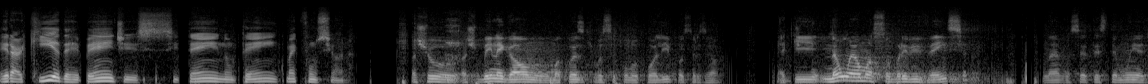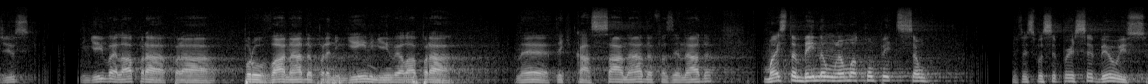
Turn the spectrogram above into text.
Hierarquia, de repente, se tem, não tem, como é que funciona? Acho, acho bem legal uma coisa que você colocou ali, pastor Zé, é que não é uma sobrevivência, né? Você é testemunha disso. Ninguém vai lá para provar nada para ninguém, ninguém vai lá para né, ter que caçar nada, fazer nada, mas também não é uma competição. Não sei se você percebeu isso.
